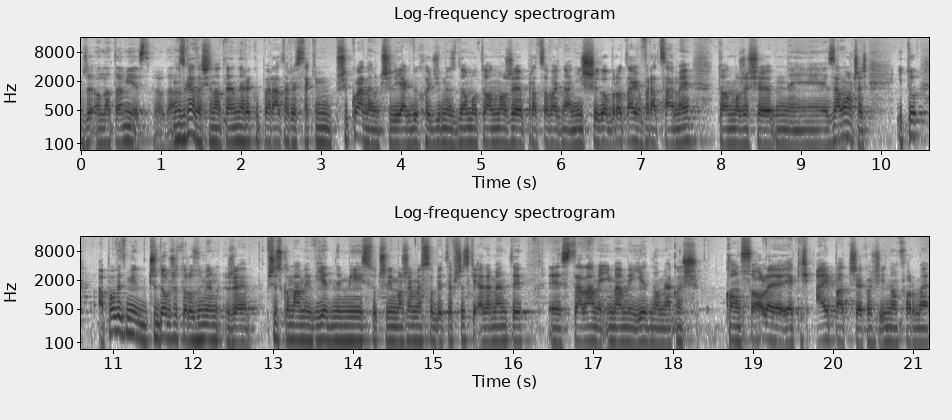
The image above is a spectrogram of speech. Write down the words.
że ona tam jest, prawda? No zgadza się, no ten rekuperator jest takim przykładem, czyli jak wychodzimy z domu, to on może pracować na niższych obrotach, wracamy, to on może się y, załączać. I tu, a powiedz mi, czy dobrze to rozumiem, że wszystko mamy w jednym miejscu, czyli możemy sobie te wszystkie elementy y, stalamy i mamy jedną jakąś konsolę, jakiś iPad czy jakąś inną formę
